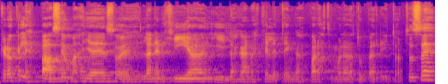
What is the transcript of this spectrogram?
creo que el espacio, más allá de eso, es la energía y las ganas que le tengas para estimular a tu perrito. Entonces,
